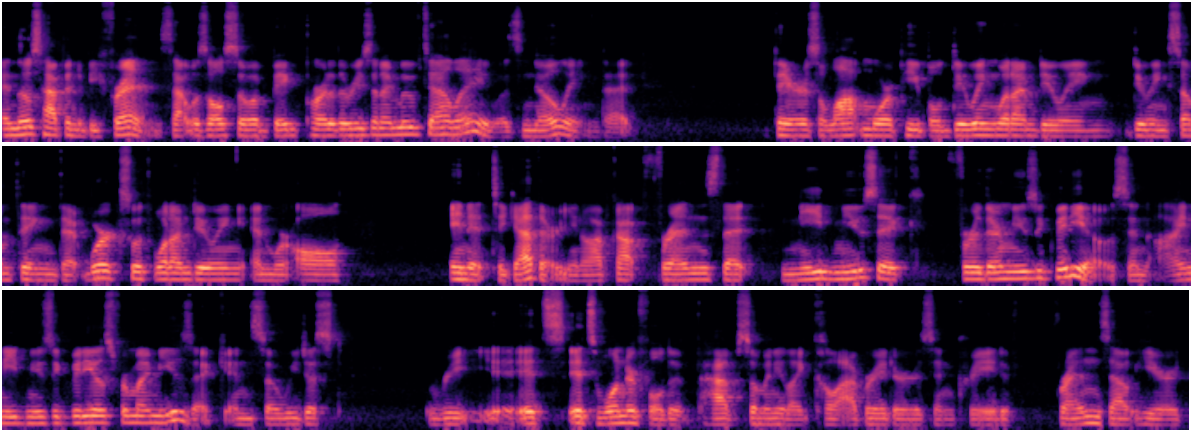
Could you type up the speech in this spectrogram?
And those happen to be friends. That was also a big part of the reason I moved to LA was knowing that there's a lot more people doing what I'm doing, doing something that works with what I'm doing, and we're all in it together. You know, I've got friends that need music for their music videos, and I need music videos for my music, and so we just re- it's it's wonderful to have so many like collaborators and creative friends out here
